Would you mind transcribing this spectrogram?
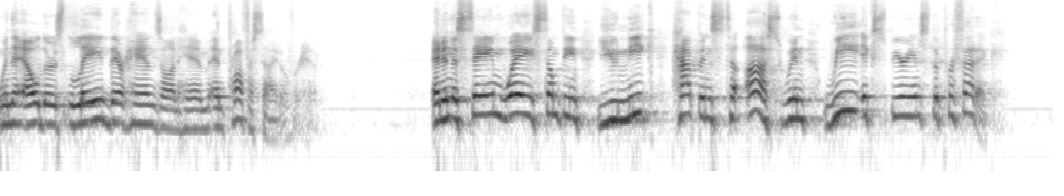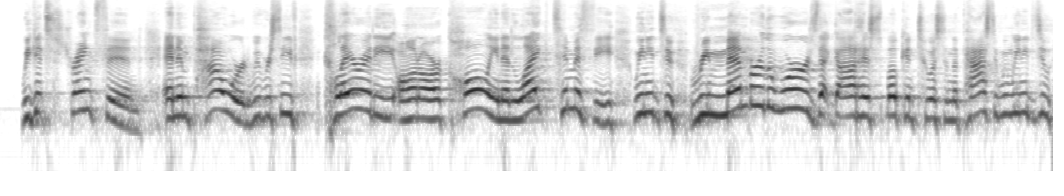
when the elders laid their hands on him and prophesied over him. And in the same way, something unique happens to us when we experience the prophetic. We get strengthened and empowered. We receive clarity on our calling. And like Timothy, we need to remember the words that God has spoken to us in the past, and we need to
